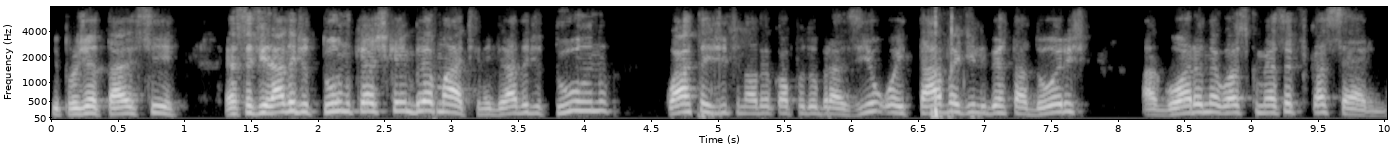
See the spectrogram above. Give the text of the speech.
e projetar esse, essa virada de turno que eu acho que é emblemática, né? Virada de turno, quartas de final da Copa do Brasil, oitava de Libertadores. Agora o negócio começa a ficar sério. Né?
